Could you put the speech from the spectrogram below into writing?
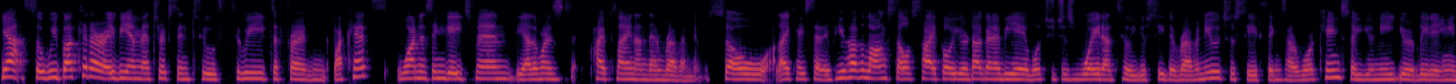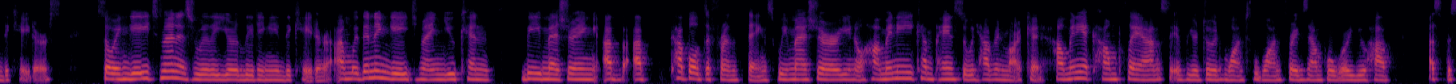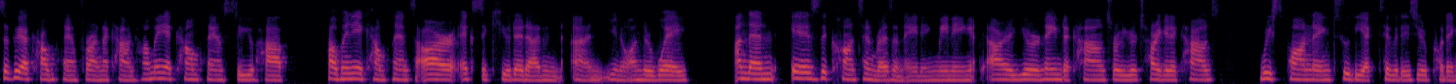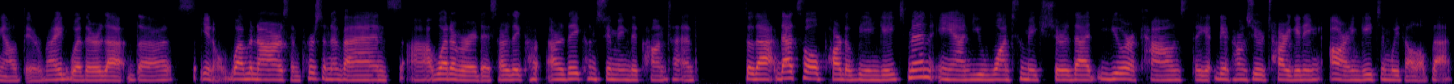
Yeah, so we bucket our ABM metrics into three different buckets. One is engagement, the other one is pipeline, and then revenue. So, like I said, if you have a long sales cycle, you're not going to be able to just wait until you see the revenue to see if things are working. So, you need your leading indicators. So, engagement is really your leading indicator. And within engagement, you can be measuring a, a couple different things. We measure, you know, how many campaigns do we have in market? How many account plans, if you're doing one to one, for example, where you have a specific account plan for an account how many account plans do you have how many account plans are executed and and you know underway and then is the content resonating meaning are your named accounts or your target accounts responding to the activities you're putting out there right whether that that's you know webinars in-person events uh, whatever it is are they are they consuming the content so that that's all part of the engagement and you want to make sure that your accounts the, the accounts you're targeting are engaging with all of that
